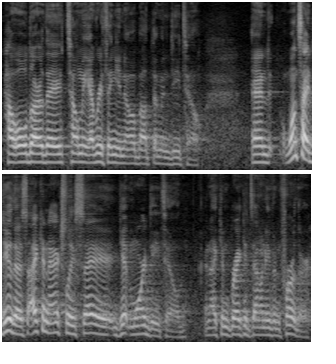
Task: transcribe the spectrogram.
How old are they? Tell me everything you know about them in detail. And once I do this, I can actually say, get more detailed, and I can break it down even further.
